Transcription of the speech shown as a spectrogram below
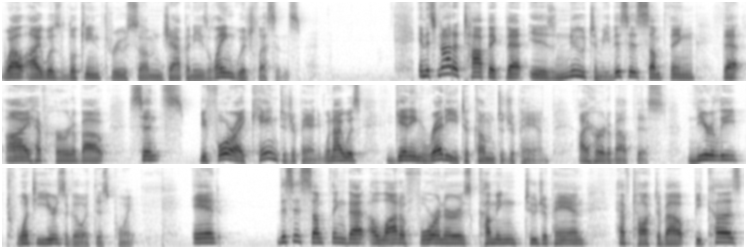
while I was looking through some Japanese language lessons. And it's not a topic that is new to me. This is something that I have heard about since before I came to Japan. When I was getting ready to come to Japan, I heard about this nearly 20 years ago at this point. And this is something that a lot of foreigners coming to Japan have talked about because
